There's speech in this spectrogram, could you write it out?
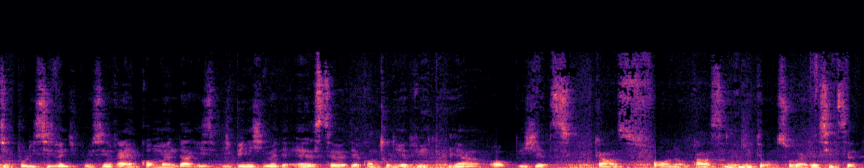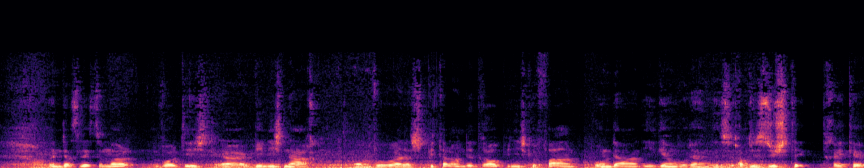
die Polizisten, wenn die Polizisten reinkommen, dann ist, ich bin nicht immer der Erste, der kontrolliert wird. Mhm. Ja? Ob ich jetzt ganz vorne und ganz in der Mitte und so weiter sitze. Und das letzte Mal wollte ich, äh, bin ich nach, wo war das Spital an der Drau, bin ich gefahren und dann irgendwo dann auf der Südstrecke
